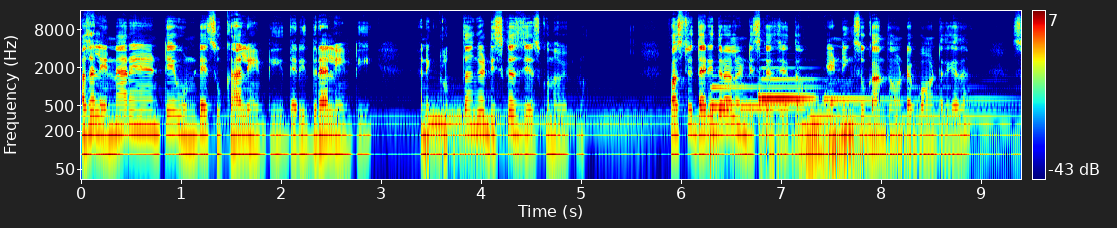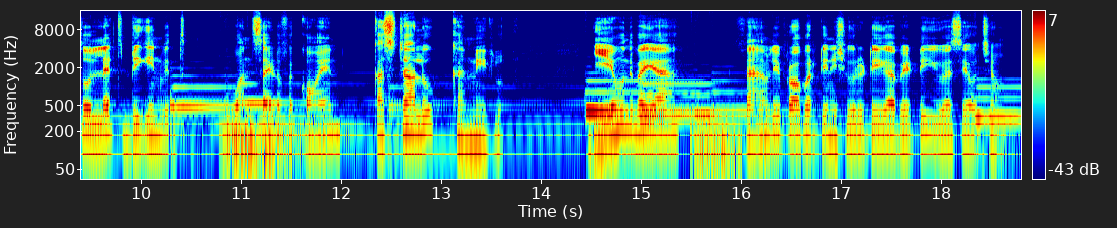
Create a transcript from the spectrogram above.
అసలు ఎన్ఆర్ఐ అంటే ఉండే సుఖాలేంటి దరిద్రాలేంటి అని క్లుప్తంగా డిస్కస్ చేసుకుందాం ఇప్పుడు. ఫస్ట్ దరిద్రాలను డిస్కస్ చేద్దాం. ఎండింగ్ సుఖాంతం ఉంటే బాగుంటుంది కదా. So let's begin with one side of a coin కష్టాలు కన్నీళ్ళు ఏముంది భయ్యా? ఫ్యామిలీ ప్రాపర్టీని షూరిటీగా పెట్టి యూఎస్ఏ వచ్చాం.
